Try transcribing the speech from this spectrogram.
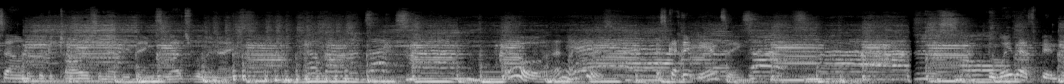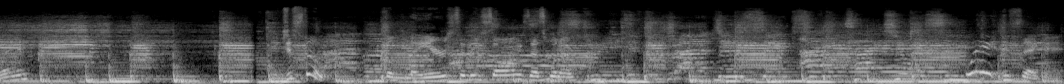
Sound of the guitars and everything, so that's really nice. Oh, I like this. It's kind of dancing. The way that's been playing. Just the, the layers to these songs, that's what I'm... Wait a second.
